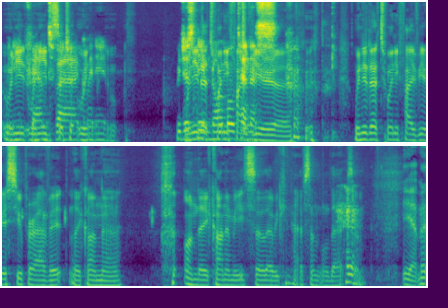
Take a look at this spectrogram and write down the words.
we need we need such a back, we, we need- we We just need, need, a normal 25 tennis. year uh, we need a 25 year super avid like on uh, on the economy so that we can have something like that. So. Yeah,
